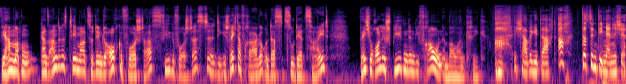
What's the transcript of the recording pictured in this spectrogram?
Wir haben noch ein ganz anderes Thema, zu dem du auch geforscht hast, viel geforscht hast, äh, die Geschlechterfrage und das zu der Zeit. Welche Rolle spielten denn die Frauen im Bauernkrieg? Ach, ich habe gedacht, ach, das sind die männliche,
